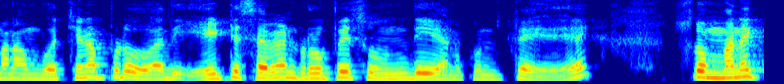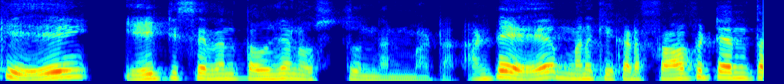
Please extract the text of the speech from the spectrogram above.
మనం వచ్చినప్పుడు అది ఎయిటీ సెవెన్ రూపీస్ ఉంది అనుకుంటే సో, మనకి ఎయిటీ సెవెన్ 87,000 వస్తుందన్నమాట అంటే మనకి ఇక్కడ ప్రాఫిట్ ఎంత?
